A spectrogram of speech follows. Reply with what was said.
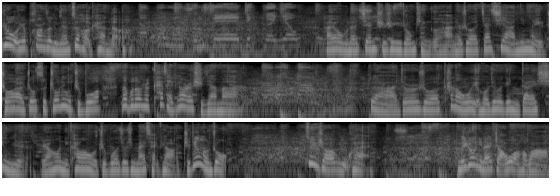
说我是胖子里面最好看的。还有我们的坚持是一种品格哈，他说佳期啊，你每周二、周四周六直播，那不都是开彩票的时间吗？对啊，就是说看到我以后就会给你带来幸运，然后你看完我直播就去买彩票，指定能中，最少五块，没中你来找我好不好？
